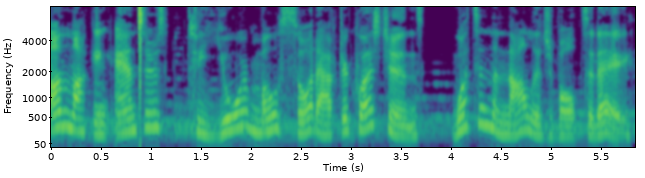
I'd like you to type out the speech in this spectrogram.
unlocking answers to your most sought after questions. What's in the Knowledge Vault today?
